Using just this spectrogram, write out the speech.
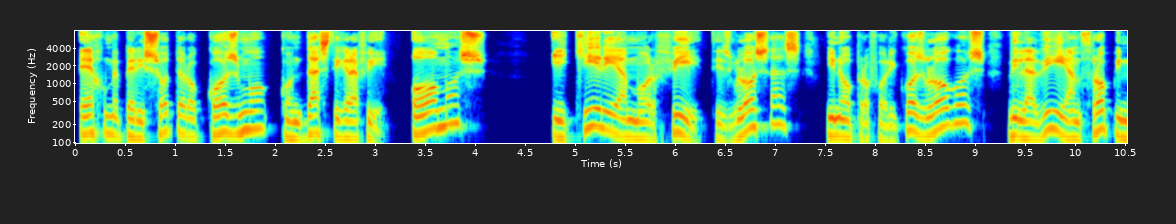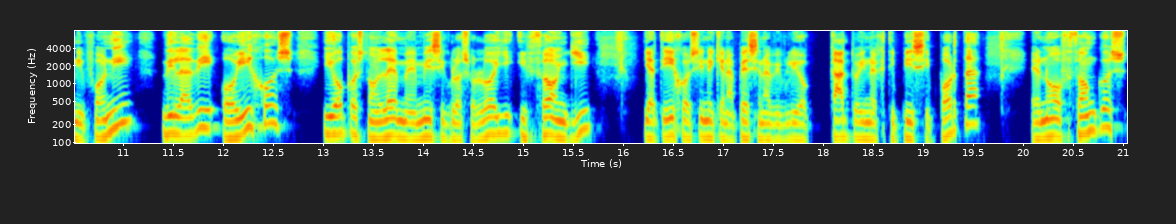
έχουμε περισσότερο κόσμο κοντά στη γραφή. Όμως η κύρια μορφή της γλώσσας είναι ο προφορικός λόγος, δηλαδή η ανθρώπινη φωνή, δηλαδή ο ήχος ή όπως τον λέμε εμείς οι γλωσσολόγοι, η φθόγγη, γιατί ήχος είναι και να πέσει ένα βιβλίο κάτω ή να χτυπήσει η πόρτα, ενώ ο φθόγκος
